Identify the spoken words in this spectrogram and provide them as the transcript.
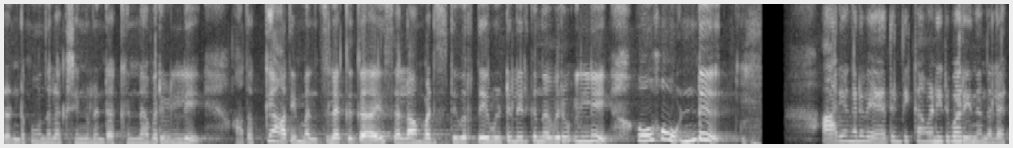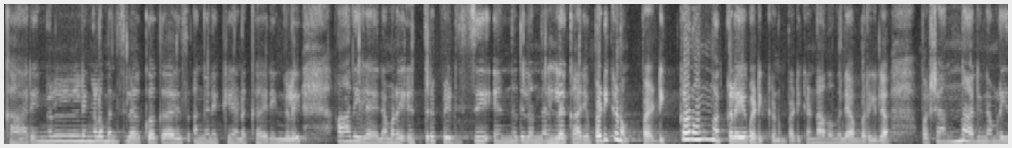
രണ്ട് മൂന്ന് ലക്ഷങ്ങൾ ഉണ്ടാക്കുന്നവരും ഇല്ലേ? അതൊക്കെ ആദ്യം മനസ്സിലാക്കുക ഗായ്സ് എല്ലാം പഠിച്ചിട്ട് വെറുതെ വീട്ടിലിരിക്കുന്നവരും ഇല്ലേ? ഓഹോ ഉണ്ട്. ആരെയും അങ്ങനെ വേദനിപ്പിക്കാൻ വേണ്ടിയിട്ട് പറയുന്നതല്ല കാര്യങ്ങൾ നിങ്ങൾ മനസ്സിലാക്കുക ഗൈസ് അങ്ങനെയൊക്കെയാണ് കാര്യങ്ങൾ ആദ്യമല്ലേ നമ്മൾ എത്ര പഠിച്ച് എന്നതിലൊന്നല്ല കാര്യം. പഠിക്കണം. പഠിക്കണം മക്കളെ പഠിക്കണം. പഠിക്കണ്ടെന്നൊന്നും ഞാൻ പറയില്ല. പക്ഷെ എന്നാലും നമ്മൾ ഈ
